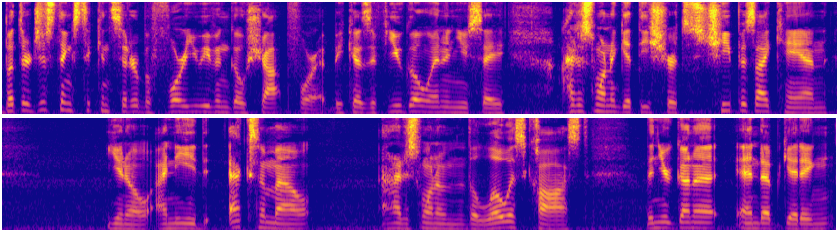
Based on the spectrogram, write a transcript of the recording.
but they're just things to consider before you even go shop for it. Because if you go in and you say, I just want to get these shirts as cheap as I can, you know, I need X amount, and I just want them the lowest cost, then you're going to end up getting,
